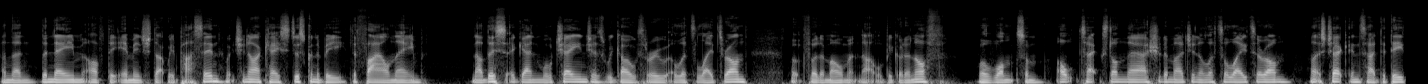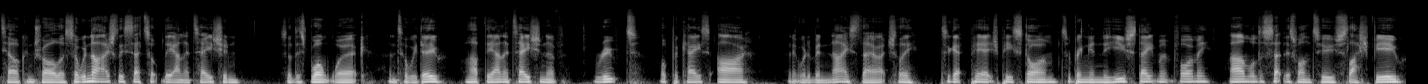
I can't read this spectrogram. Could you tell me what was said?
and then the name of the image that we pass in, which in our case is just going to be the file name. Now this again will change as we go through a little later on, but for the moment that will be good enough. We'll want some alt text on there, I should imagine a little later on. Let's check inside the detail controller. So we're not actually set up the annotation, so this won't work until we do. We'll have the annotation of root uppercase R and it would have been nice there actually to get PhpStorm to bring in the use statement for me. And we'll just set this one to slash view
